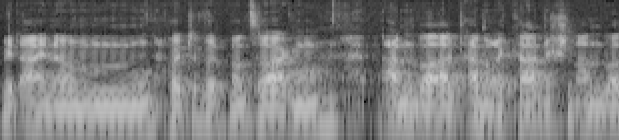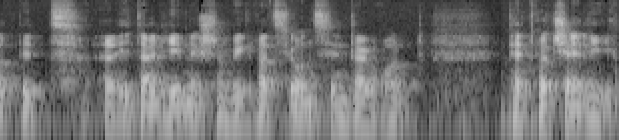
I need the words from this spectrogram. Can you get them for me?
mit einem, heute wird man sagen, Anwalt, amerikanischen Anwalt mit äh, italienischem Migrationshintergrund, Petrocelli.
